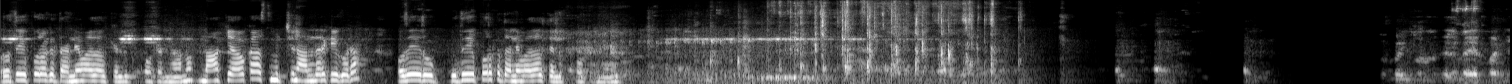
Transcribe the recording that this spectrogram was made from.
హృదయపూర్వక ధన్యవాదాలు తెలుపుకుంటున్నాను. నాకు అవకాశం ఇచ్చిన అందరికీ కూడా హృదయ హృదయపూర్వక ధన్యవాదాలు తెలుపుకుంటున్నాను. ఏర్పాటు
